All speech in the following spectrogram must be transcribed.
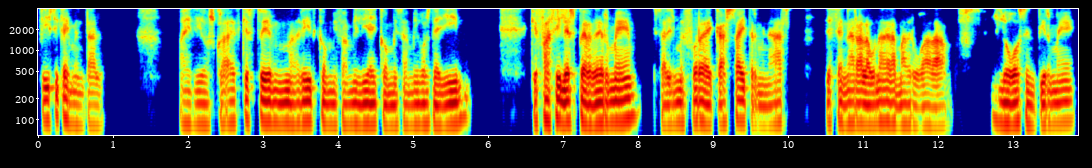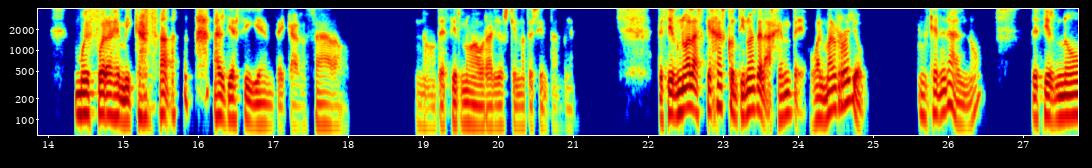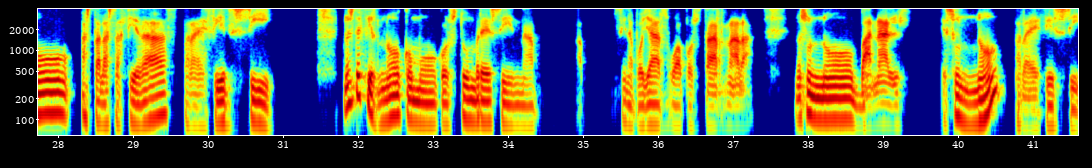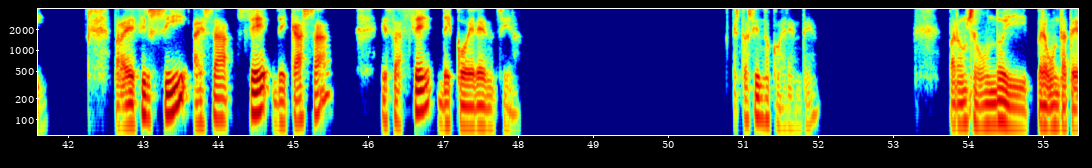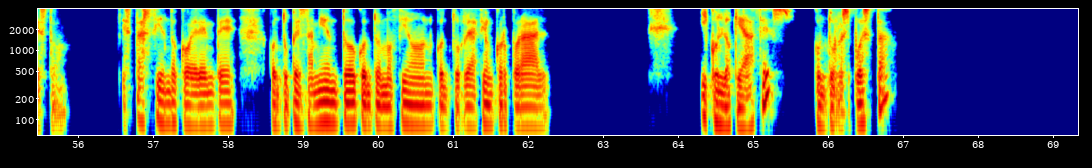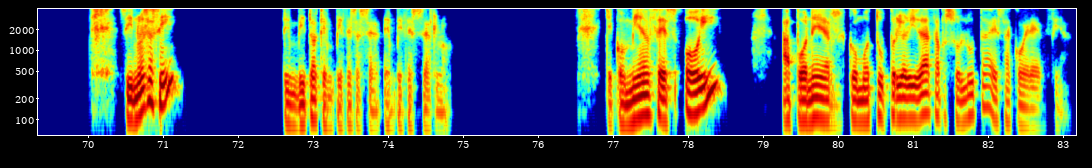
física y mental. Ay Dios, cada vez que estoy en Madrid con mi familia y con mis amigos de allí, qué fácil es perderme, salirme fuera de casa y terminar de cenar a la una de la madrugada y luego sentirme muy fuera de mi casa al día siguiente, cansado. No, decir no a horarios que no te sientan bien. Decir no a las quejas continuas de la gente o al mal rollo en general, ¿no? Decir no hasta la saciedad para decir sí. No es decir no como costumbre sin, sin apoyar o apostar nada. No es un no banal, es un no para decir sí. Para decir sí a esa C de casa, esa C de coherencia. ¿Estás siendo coherente? para un segundo y pregúntate esto. ¿Estás siendo coherente con tu pensamiento, con tu emoción, con tu reacción corporal y con lo que haces, con tu respuesta? Si no es así, te invito a que empieces a ser, empieces a serlo. Que comiences hoy a poner como tu prioridad absoluta esa coherencia.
